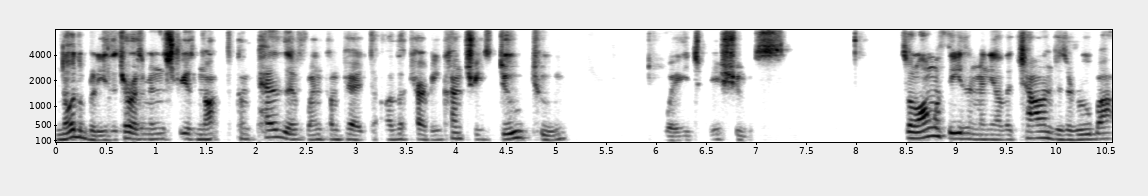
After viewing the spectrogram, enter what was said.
Notably, the tourism industry is not competitive when compared to other Caribbean countries due to wage issues. So along with these and many other challenges, Aruba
